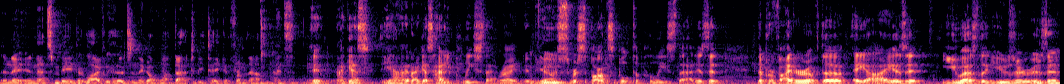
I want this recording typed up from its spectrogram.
and they, and that's made their livelihoods, and they don't want that to be taken from them. It's, it, I guess, yeah, and I guess how do you police that, right? And Yeah. who's responsible to police that? Is it the provider of the AI? Is it you as the user? Is it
